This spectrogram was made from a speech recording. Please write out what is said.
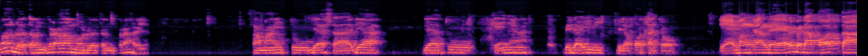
mau dua tahun kurang lah mau dua tahun kurang. Sama itu biasa. Dia dia tuh kayaknya beda ini beda kota cok Ya emang LDR beda kota,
